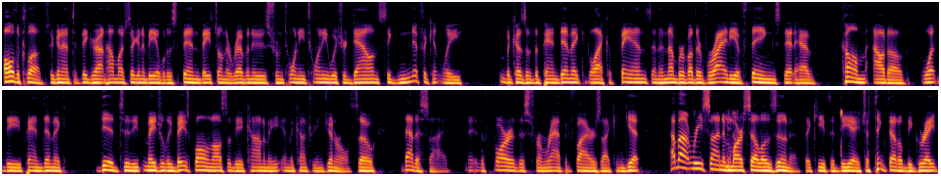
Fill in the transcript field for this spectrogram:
All the clubs are going to have to figure out how much they're going to be able to spend based on their revenues from 2020, which are down significantly because of the pandemic, the lack of fans, and a number of other variety of things that have come out of what the pandemic did to the Major League Baseball and also the economy in the country in general. So that aside, eh, the farthest from rapid fires I can get. How about re-signing Marcell Ozuna if they keep the DH? I think that'll be great,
